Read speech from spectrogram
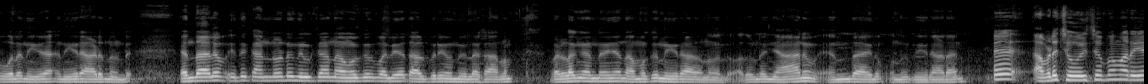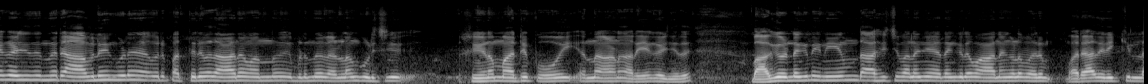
പോലെ നീര നീരാടുന്നുണ്ട്. എന്തായാലും ഇത് കണ്ടുകൊണ്ട് നിൽക്കാൻ നമുക്ക് വലിയ താല്പര്യമൊന്നുമില്ല. കാരണം വെള്ളം കണ്ടു കഴിഞ്ഞാൽ നമുക്ക് നീരാടണമല്ലോ. അതുകൊണ്ട് ഞാനും എന്തായാലും ഒന്ന് നീരാടാൻ അവിടെ ചോദിച്ചപ്പോൾ അറിയാൻ കഴിഞ്ഞിരുന്നു രാവിലെയും കൂടെ ഒരു പത്തിരുപത് ആന വന്ന് ഇവിടുന്ന് വെള്ളം കുടിച്ച് ക്ഷീണം മാറ്റി പോയി എന്നാണ് അറിയാൻ കഴിഞ്ഞത്. ഭാഗ്യമുണ്ടെങ്കിൽ ഇനിയും ദാഹിച്ച് വലഞ്ഞ ഏതെങ്കിലും ആനകൾ വരും വരാതിരിക്കില്ല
